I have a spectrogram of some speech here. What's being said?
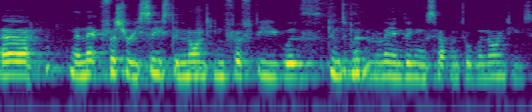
Uh, and that fishery ceased in 1950 with intermittent landings up until the 90s.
